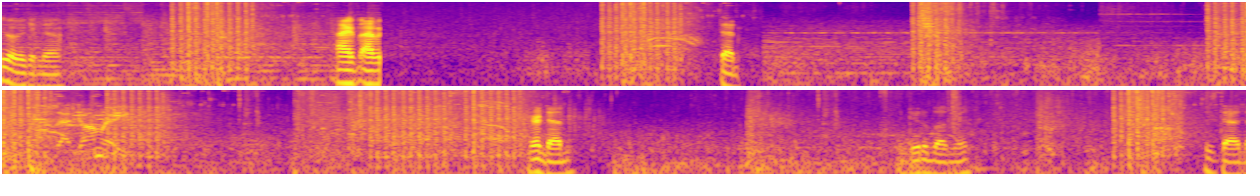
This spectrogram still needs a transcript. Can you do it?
see what we can do. I've, I've dead. SATCOM ready. You're dead. Dude above me. He's dead.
